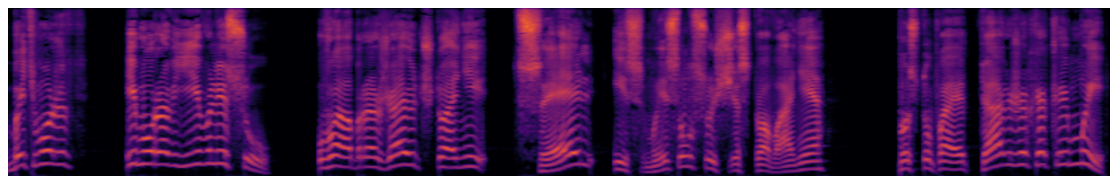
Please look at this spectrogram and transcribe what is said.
Быть может, и муравьи в лесу воображают, что они цель и смысл существования поступает так же, как и мы,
